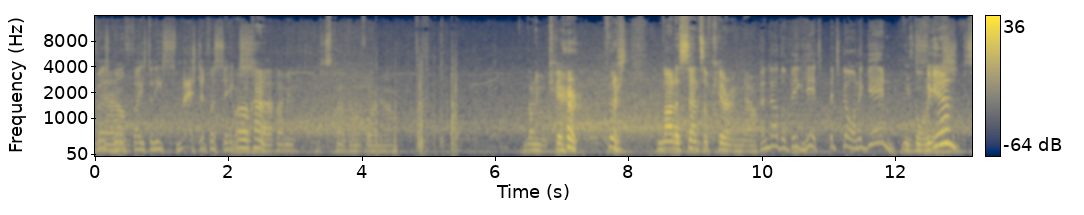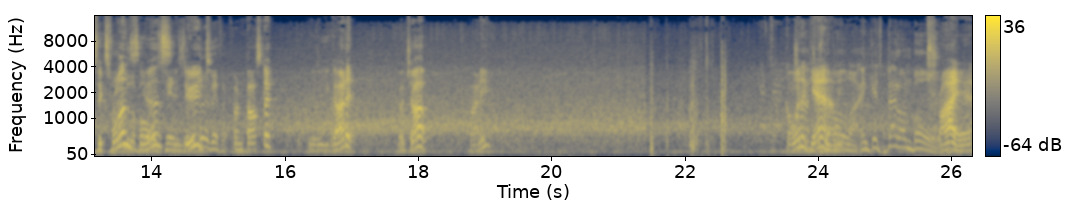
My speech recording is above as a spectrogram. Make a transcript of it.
First Yeah. ball faced and he smashed it for six. Well, kind of. I mean, I'm just kind of going for it now. I don't even care. There's not a sense of caring now. Another big hit. It's gone again. He's going again. Six runs. Yes, indeed. Fantastic. You, you got it. Good job, buddy. Going Charges again. I mean, and gets bat on ball. try it.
